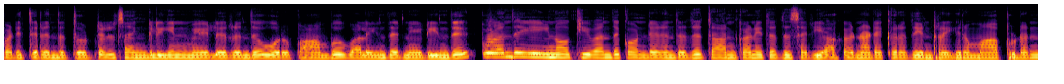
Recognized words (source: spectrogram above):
படித்திருந்த தொட்டில் சங்கிலியின் மேலிருந்து ஒரு பாம்பு வளைந்து நெடிந்து குழந்தையை நோக்கி வந்து கொண்டிருந்தது. தான் கணித்தது சரியாக நடக்கிறது என்ற இருமாப்புடன்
